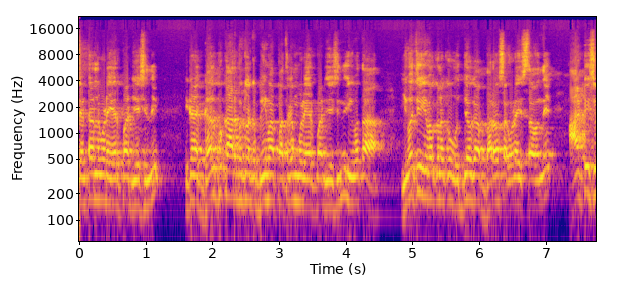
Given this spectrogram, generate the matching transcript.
సెంటర్లు కూడా ఏర్పాటు చేసింది. ఇక్కడ గల్ఫ్ కార్మికులకు బీమా పథకం కూడా ఏర్పాటు చేసింది. యువత యువతి యువకులకు ఉద్యోగ భరోసా కూడా ఇస్తా ఉంది. ఆర్టీసీ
